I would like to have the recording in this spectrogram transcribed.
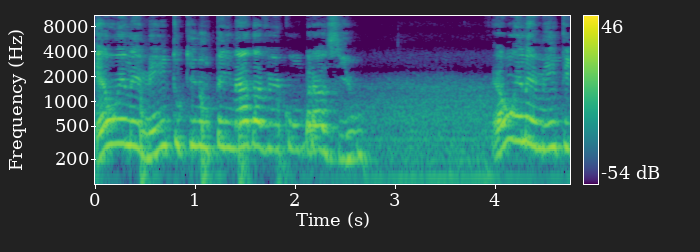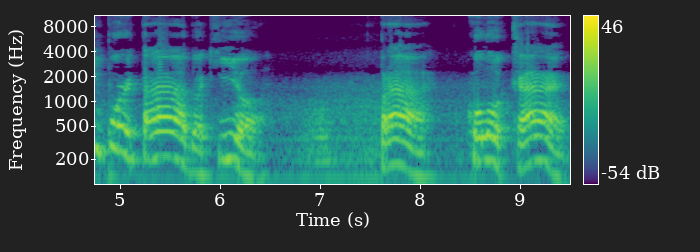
é um elemento que não tem nada a ver com o Brasil. É um elemento importado aqui, ó, para colocar,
